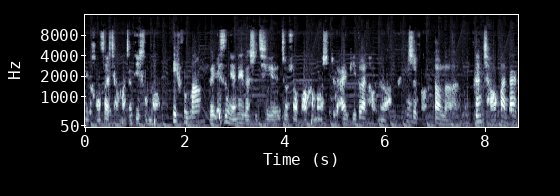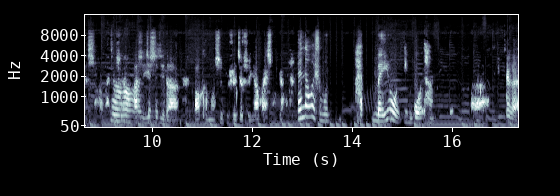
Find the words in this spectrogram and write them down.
那个红色小猫叫地鼠猫。地鼠猫。对，一四年那个时期，就说宝可梦是这个 IP 都在讨论啊，是否到了。跟朝换代的时候吧，就是二十一世纪的宝可梦是不是就是妖怪手表？哎，那为什么还没有赢过它？呃，这个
